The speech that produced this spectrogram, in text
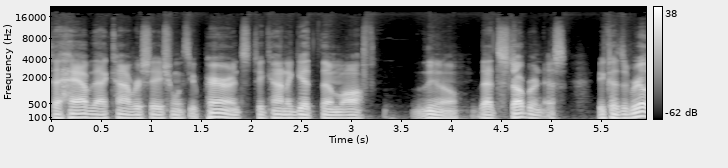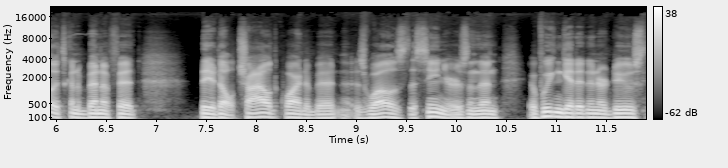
to have that conversation with your parents to kind of get them off, you know, that stubbornness, because really it's going to benefit the adult child quite a bit as well as the seniors and then if we can get it introduced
